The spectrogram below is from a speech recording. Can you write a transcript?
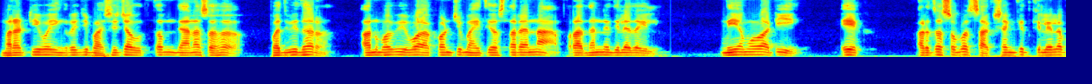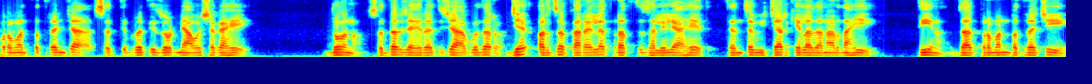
मराठी व इंग्रजी भाषेच्या उत्तम ज्ञानासह पदवीधर अनुभवी व अकाउंटची माहिती असणाऱ्यांना प्राधान्य दिले जाईल. नियम व अटी. एक. अर्जासोबत साक्षांकित केलेल्या प्रमाणपत्रांच्या सत्यप्रती जोडणे आवश्यक आहे. दोन. सदर जाहिरातीच्या अगोदर जे अर्ज कार्यालयात प्राप्त झालेले आहेत त्यांचा विचार केला जाणार नाही. तीन. जात प्रमाणपत्राची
